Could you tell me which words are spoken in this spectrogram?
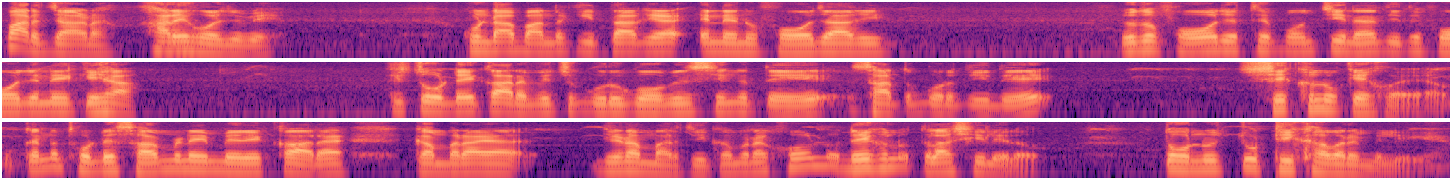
ਭਰ ਜਾਣ ਹਰੇ ਹੋ ਜਾਵੇ। ਕੁੰਡਾ ਬੰਦ ਕੀਤਾ ਗਿਆ ਇੰਨੇ ਨੂੰ ਫੌਜ ਆ ਗਈ। ਜਦੋਂ ਫੌਜ ਇੱਥੇ ਪਹੁੰਚੀ ਨਾ ਜਿੱਥੇ ਫੌਜ ਨੇ ਕਿਹਾ ਕਿ ਤੁਹਾਡੇ ਘਰ ਵਿੱਚ ਗੁਰੂ ਗੋਬਿੰਦ ਸਿੰਘ ਤੇ ਸਤਿਗੁਰ ਜੀ ਦੇ ਸਿੱਖ ਲੁਕੇ ਹੋਏ ਆ ਉਹ ਕਹਿੰਦਾ ਤੁਹਾਡੇ ਸਾਹਮਣੇ ਮੇਰੇ ਘਰ ਹੈ ਕਮਰਾ ਹੈ ਜਿਹੜਾ ਮਰਜ਼ੀ ਕਮਰਾ ਖੋਲ ਲਓ ਦੇਖ ਲਓ ਤਲਾਸ਼ੀ ਲੈ ਲਓ। ਤੁਹਾਨੂੰ ਝੂਠੀ ਖਬਰ ਮਿਲੀ ਹੈ।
